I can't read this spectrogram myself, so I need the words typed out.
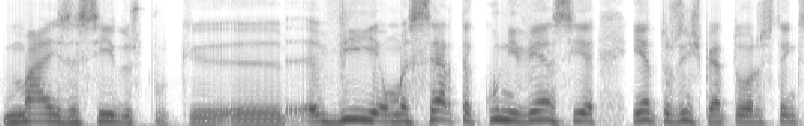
mais assíduos, porque uh, havia uma certa conivência entre os inspectores inspectores, tem que,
